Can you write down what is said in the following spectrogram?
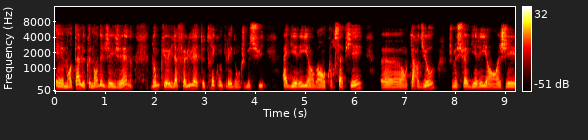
et mentale que demandait le GIGN. Donc euh, il a fallu être très complet. Donc je me suis aguerri en, en course à pied, en cardio. Je me suis aguerri en j'ai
